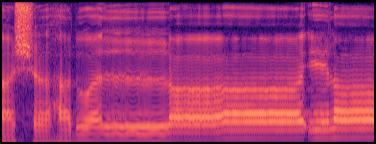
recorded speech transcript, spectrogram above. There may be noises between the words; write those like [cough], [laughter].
أشهد أن لا إله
